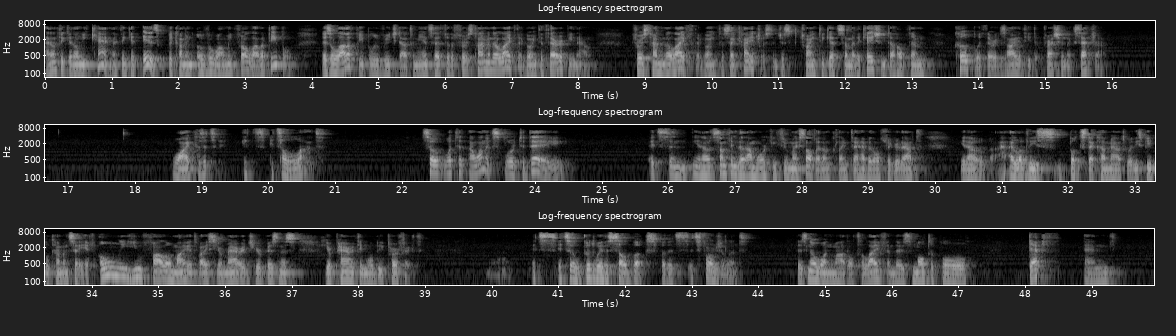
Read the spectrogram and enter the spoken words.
I don't think it only can. I think it is becoming overwhelming for a lot of people. There's a lot of people who've reached out to me and said for the first time in their life they're going to therapy now. First time in their life they're going to a psychiatrist and just trying to get some medication to help them cope with their anxiety, depression, etc. Why? Because it's, it's, it's a lot. So what I want to explore today, it's an, you know, it's something that I'm working through myself. I don't claim to have it all figured out. You know, I love these books that come out where these people come and say, if only you follow my advice, your marriage, your business, your parenting will be perfect. It's, it's a good way to sell books, but it's, it's fraudulent. There's no one model to life and there's multiple depth and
